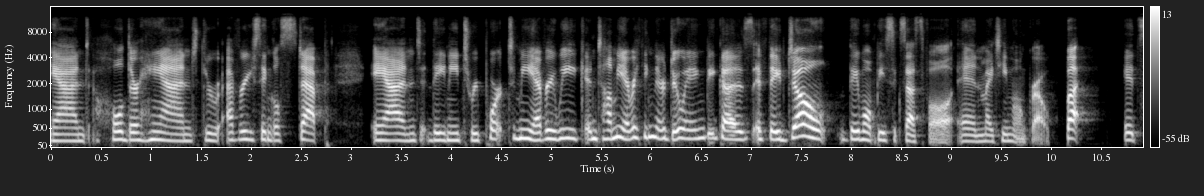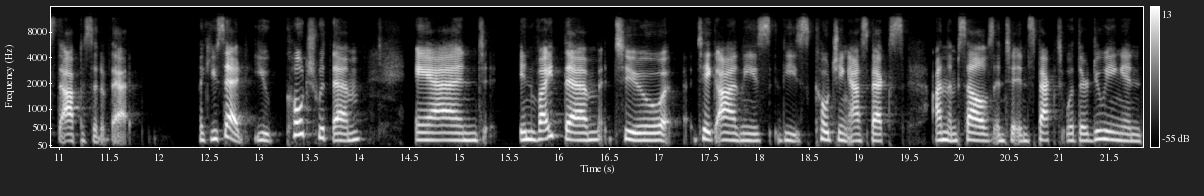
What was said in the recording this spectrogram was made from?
and hold their hand through every single step. And they need to report to me every week and tell me everything they're doing because if they don't, they won't be successful and my team won't grow. But it's the opposite of that. Like you said, you coach with them and invite them to take on these these coaching aspects on themselves and to inspect what they're doing and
